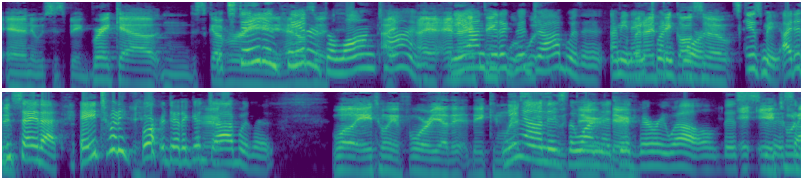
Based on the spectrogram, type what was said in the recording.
and it was this big breakout and discovery. It stayed in it had also- theaters a long time. I- and I Neon did a good what- job with it. I mean, But I A twenty also Excuse me, I didn't say that. A twenty four did a good Yeah. job with it. Well, A twenty four, yeah, they, they can. easy is the their- one that their- did very well. This A this twenty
